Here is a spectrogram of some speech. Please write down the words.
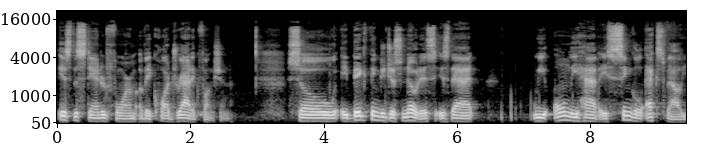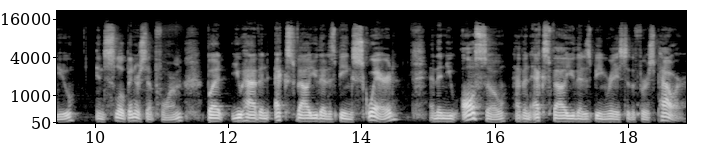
is the standard form of a quadratic function. So a big thing to just notice is that we only have a single x value in slope-intercept form, but you have an x value that is being squared, and then you also have an x value that is being raised to the first power.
